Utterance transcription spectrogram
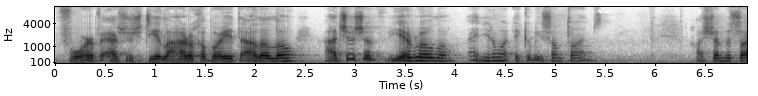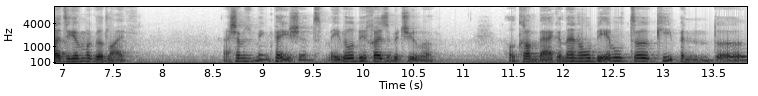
Four, and you know what? It could be sometimes Hashem decides to give him a good life. Hashem is being patient. Maybe he'll be chayzer b'tshuva. He'll come back, and then he'll be able to keep and uh,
